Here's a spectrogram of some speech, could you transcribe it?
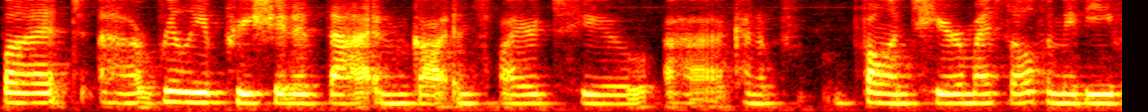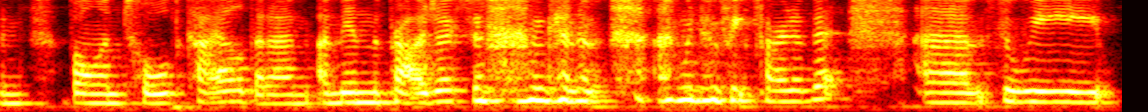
but uh, really appreciated that and got inspired to uh, kind of volunteer myself and maybe even voluntold Kyle that I'm, I'm in the project and I'm gonna I'm gonna be part of it. Um, so we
